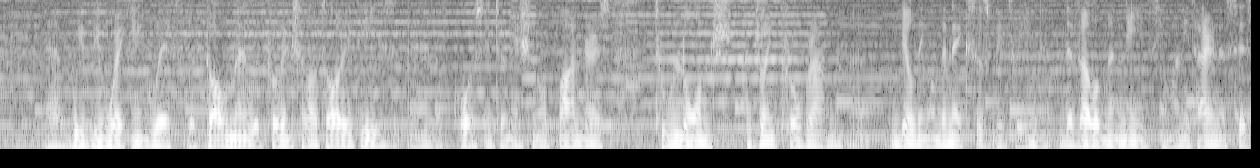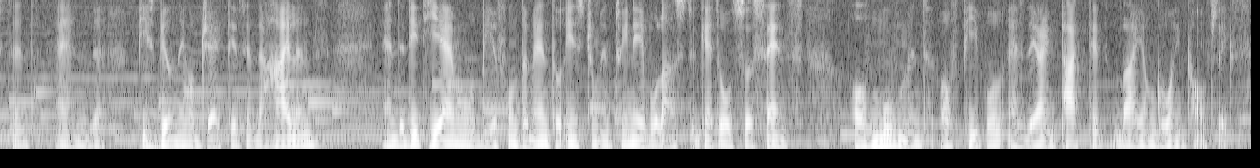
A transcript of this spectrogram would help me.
Uh, we've been working with, with government, with provincial authorities, and of course international partners to launch a joint program uh, building on the nexus between development needs, humanitarian assistance, and uh, peace-building objectives in the highlands. And the DTM will be a fundamental instrument to enable us to get also a sense of movement of people as they are impacted by ongoing conflicts.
